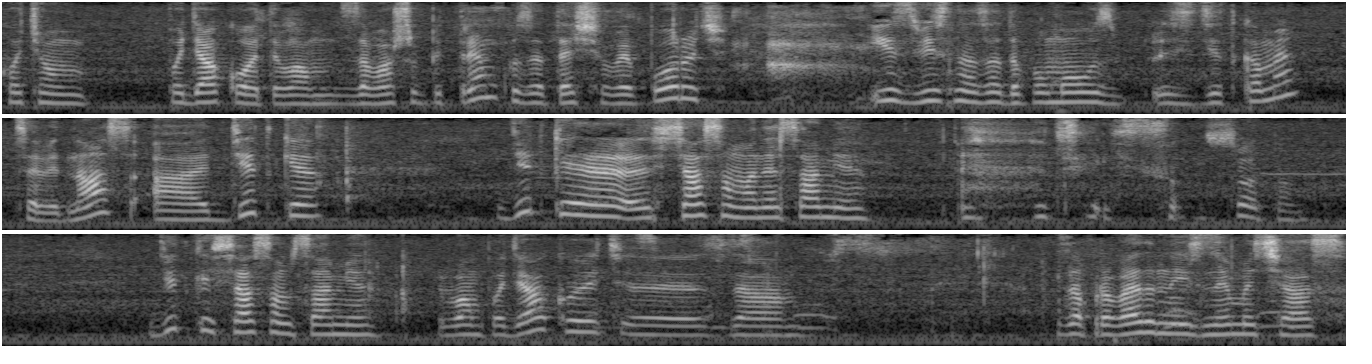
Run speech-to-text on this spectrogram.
хочемо подякувати вам за вашу підтримку, за те, що ви поруч. І, звісно, за допомогу з, з дітками. Це від нас. А дітки, дітки з часом вони самі. Що там? Дітки часом самі вам подякують е, за, за проведений з ними час.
